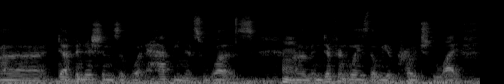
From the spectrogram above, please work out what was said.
uh, definitions of what happiness was, Hmm. um, and different ways that we approached life.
